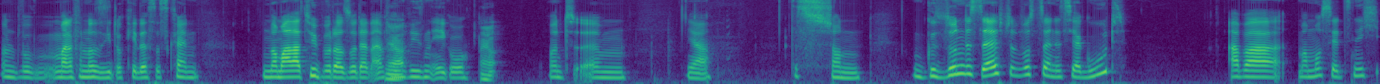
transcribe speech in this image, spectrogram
Und wo man einfach nur sieht, okay, das ist kein normaler Typ oder so, der hat einfach Ja. ein Riesenego. Ja. Und ähm, ja, das ist schon ein gesundes Selbstbewusstsein ist ja gut, aber man muss jetzt nicht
